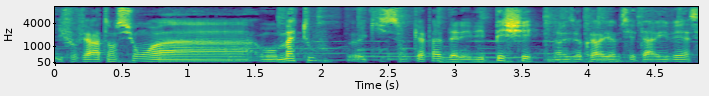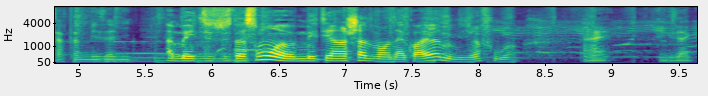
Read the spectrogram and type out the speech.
il faut faire attention aux matous euh, qui sont capables d'aller les pêcher dans les aquariums. C'est arrivé à certains de mes amis. Ah, mais de toute façon, euh, mettez un chat devant un aquarium, il devient fou. Hein. Ouais, exact.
